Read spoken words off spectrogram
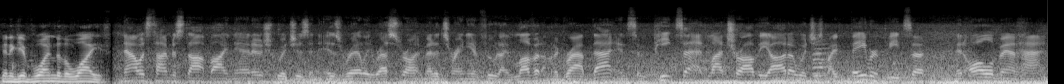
Gonna give one to the wife. Now it's time to stop by Nanoosh, which is an Israeli restaurant, Mediterranean food. I love it. I'm gonna grab that and some pizza at La Traviata, which is my favorite pizza in all of Manhattan.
